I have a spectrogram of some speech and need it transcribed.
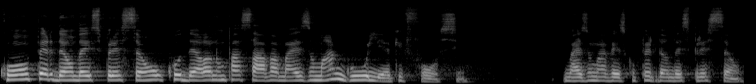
com o perdão da expressão, o cu dela não passava mais uma agulha que fosse. Mais uma vez, com o perdão da expressão.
